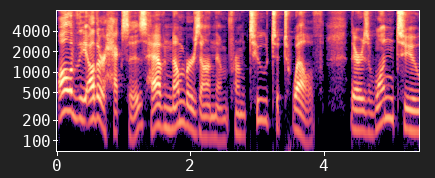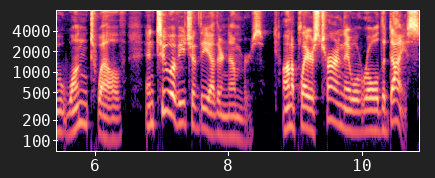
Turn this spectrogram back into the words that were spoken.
All of the other hexes have numbers on them from 2 to 12. There is 1, 2, 1, 12, and 2 of each of the other numbers. On a player's turn, they will roll the dice.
